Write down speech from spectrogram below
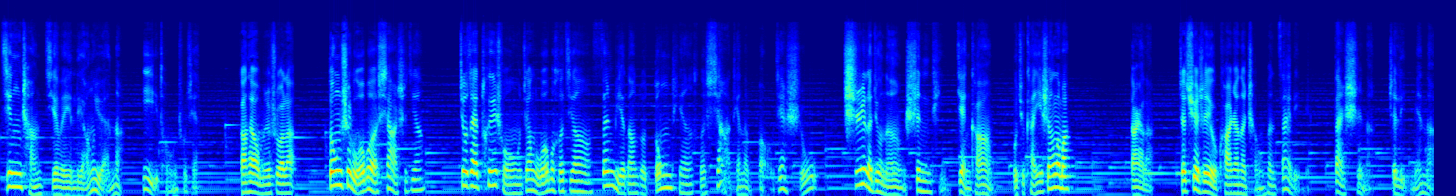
经常结为良缘呢，一同出现。刚才我们就说了，冬吃萝卜，夏吃姜，就在推崇将萝卜和姜分别当做冬天和夏天的保健食物，吃了就能身体健康，不去看医生了吗？当然了，这确实有夸张的成分在里面，但是呢，这里面呢。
